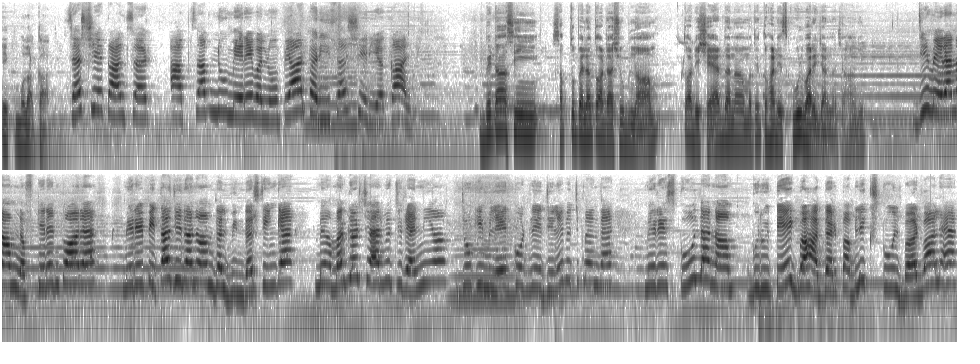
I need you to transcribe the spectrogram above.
ਇੱਕ ਮੁਲਾਕਾਤ। ਸਤਿ ਸ਼੍ਰੀ ਅਕਾਲ ਸਰ। ਆਪ ਸਭ ਨੂੰ ਮੇਰੇ ਵੱਲੋਂ ਪਿਆਰ ਭਰੀ ਸਤਿ ਸ਼੍ਰੀ ਅਕਾਲ। ਬੇਟਾ ਅਸੀਂ ਸਭ ਤੋਂ ਪਹਿਲਾਂ ਤੁਹਾਡਾ ਸ਼ੁਭ ਨਾਮ ਤੁਹਾਡੇ ਸ਼ਹਿਰ ਦਾ ਨਾਮ ਅਤੇ ਤੁਹਾਡੇ ਸਕੂਲ ਬਾਰੇ ਜਾਣਨਾ ਚਾਹਾਂਗੇ। ਜੀ ਮੇਰਾ ਨਾਮ ਨਵਕਿਰਨ ਕੌਰ ਹੈ। ਮੇਰੇ ਪਿਤਾ ਜੀ ਦਾ ਨਾਮ ਦਲਵਿੰਦਰ ਸਿੰਘ ਹੈ। ਮੈਂ ਅਮਰਗੜ੍ਹ ਸ਼ਹਿਰ ਵਿੱਚ ਰਹਿੰਦੀ ਹਾਂ ਜੋ ਕਿ ਮਲੇਰਕੋਟ ਦੇ ਜ਼ਿਲ੍ਹੇ ਵਿੱਚ ਪੈਂਦਾ ਹੈ। ਮੇਰੇ ਸਕੂਲ ਦਾ ਨਾਮ ਗੁਰੂ ਤੇਗ ਬਹਾਦਰ ਪਬਲਿਕ ਸਕੂਲ ਬਰਡਵਾਲ ਹੈ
